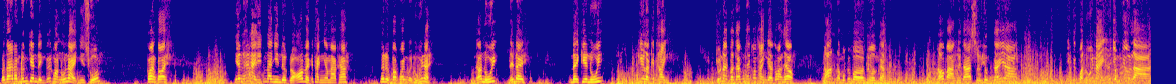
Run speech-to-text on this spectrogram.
và ta đang đứng trên đỉnh cái ngọn núi này nhìn xuống. Các bạn coi. Như thế này thì chúng ta nhìn được rõ về cái thành nhà mạc ha. Nó được bao quanh bởi núi này. Đó núi. Đến đây. Đây kia núi. Kia là cái thành. Chỗ này và ta cũng thấy có thành kìa các bạn thấy không? Đó là một cái bờ tường kìa. Đó và người ta sử dụng cái uh, những cái quả núi này nó giống như là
